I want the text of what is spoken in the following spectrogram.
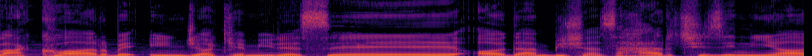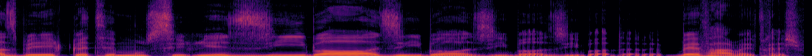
و کار به اینجا که می‌رسه آدم بیش از هر چیزی نیاز به یک قطع موسیقی زیبا زیبا زیبا زیبا داره. بفرمایید خش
